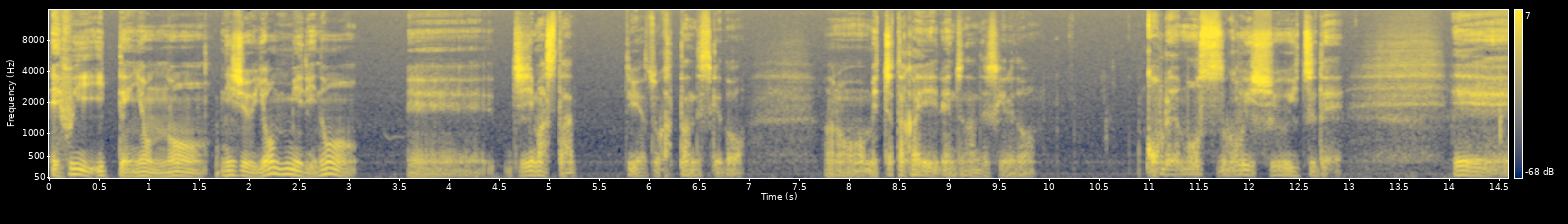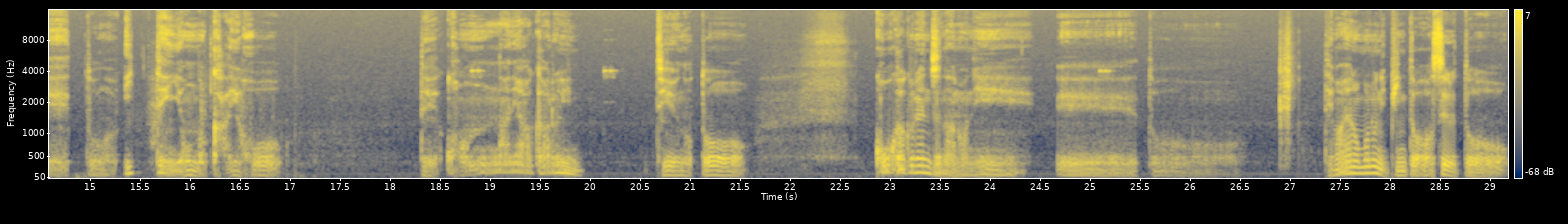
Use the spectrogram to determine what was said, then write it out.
ー FE1.4 の 24mm の、えー G マスターっていうやつを買ったんですけど。あのめっちゃ高いレンズなんですけれどこれもすごい秀逸でえーっと1.4の開放でこんなに明るいっていうのと広角レンズなのにえーっと手前のものにピントを合わせると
